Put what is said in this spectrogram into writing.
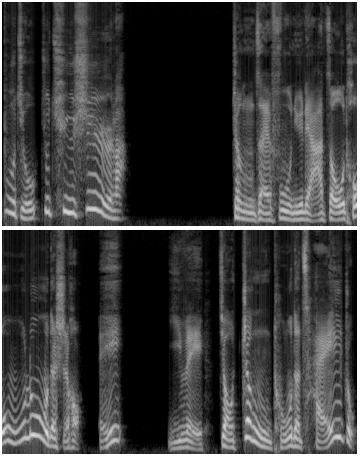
不久就去世了。正在父女俩走投无路的时候，哎，一位叫郑屠的财主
